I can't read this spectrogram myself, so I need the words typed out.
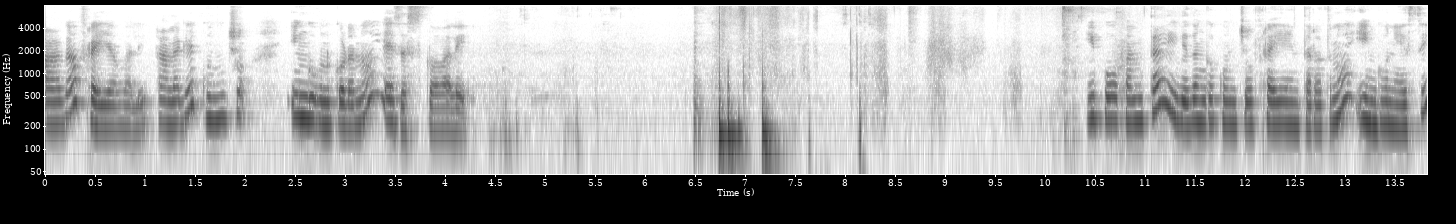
బాగా ఫ్రై అవ్వాలి. అలాగే కొంచెం ఇంగువను కూడాను వేసేసుకోవాలి. ఈ పోపు అంతా ఈ విధంగా కొంచెం ఫ్రై అయిన తర్వాతను ఇంగునేసి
